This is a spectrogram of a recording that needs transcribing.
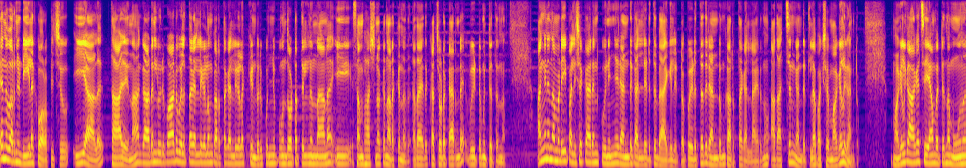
എന്ന് പറഞ്ഞു ഡീലൊക്കെ ഉറപ്പിച്ചു. ഇയാൾ താഴെ ആ ഗാർഡനിൽ ഒരുപാട് വെളുത്ത കല്ലുകളും കറുത്ത കല്ലുകളൊക്കെ ഉണ്ട്. ഒരു കുഞ്ഞു പൂന്തോട്ടത്തിൽ നിന്നാണ് ഈ സംഭാഷണമൊക്കെ നടക്കുന്നത്. അതായത് കച്ചവടക്കാരന്റെ വീട്ടുമുറ്റത്ത് നിന്ന്. അങ്ങനെ നമ്മുടെ ഈ പലിശക്കാരൻ കുനിഞ്ഞ് രണ്ട് കല്ലെടുത്ത് ബാഗിലിട്ടു. അപ്പോൾ എടുത്തത് രണ്ടും കറുത്ത കല്ലായിരുന്നു. അത് അച്ഛൻ കണ്ടിട്ടില്ല പക്ഷെ മകൾ കണ്ടു. മകൾക്ക് ആകെ ചെയ്യാൻ പറ്റുന്ന മൂന്ന്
